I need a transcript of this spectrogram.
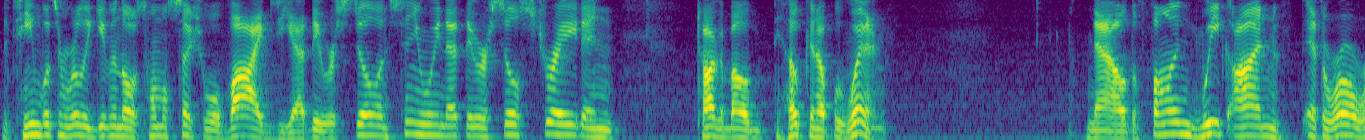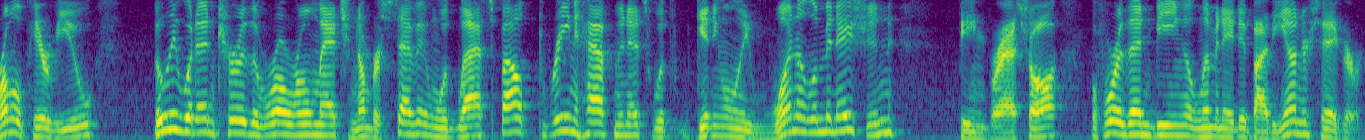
the team wasn't really giving those homosexual vibes yet. They were still insinuating that they were still straight and talk about hooking up with women. Now, the following week on at the Royal Rumble pay per view, Billy would enter the Royal Rumble match number seven would last about three and a half minutes with getting only one elimination, being Bradshaw, before then being eliminated by The Undertaker.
